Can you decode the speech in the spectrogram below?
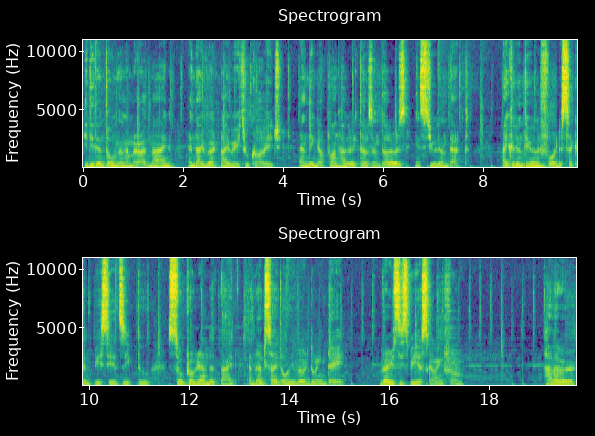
He didn't own an emerald mine and I worked my way through college, ending up $100,000 in student debt. I couldn't even afford the second PC at Zip2, so programmed at night and website only worked during day. Where is this BS coming from? However,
